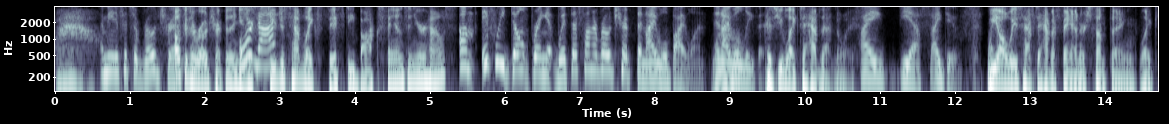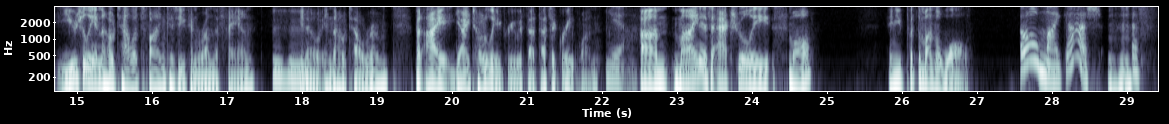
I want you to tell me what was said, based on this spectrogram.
Wow. I mean, if it's a road trip. Oh, if it's a road trip, and then you Or just not. you just have like 50 box fans in your house um, if we don't bring it with us on a road trip, then I will buy one and I will leave it. because you like to have that noise. I yes, I do. we always have to have a fan or something. Like usually in the hotel, it's fine because you can run the fan, Mm-hmm. you know, in the hotel room. But I, yeah, I totally agree with that. That's a great one. Yeah. Um, mine is actually small, and you put them on the wall. Oh my gosh, Mm-hmm. a f-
